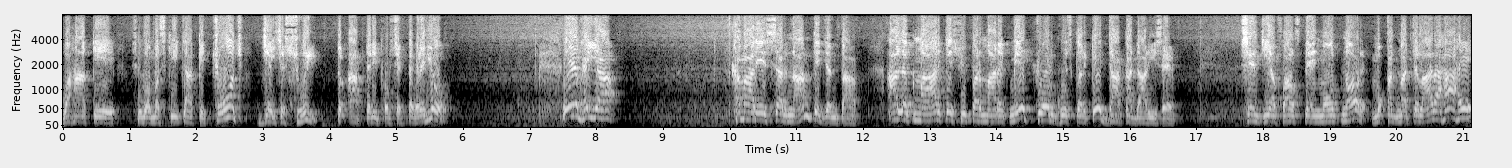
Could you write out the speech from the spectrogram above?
वहाँ के सुबह मस्कीटा के चोंच जैसे सुई तो आप तेरी फुर्सत तक रहियो। ए भैया, हमारे सरनाम के जनता आलकमार के सुपर मार्केट में चोर घुस करके डाका डाली से। सेंटिया फाल्स्टेन मोटनोर मुकदमा चला रहा है।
